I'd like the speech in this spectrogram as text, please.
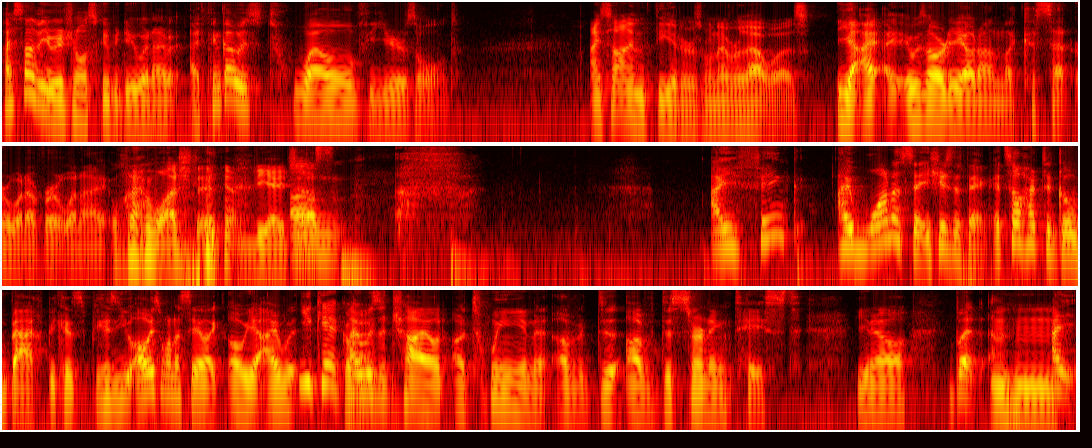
I saw the original Scooby Doo when I I think I was 12 years old. I saw it in theaters whenever that was. Yeah, I, I it was already out on like cassette or whatever when I when I watched it. VHS. Um, I think I want to say. Here's the thing: it's so hard to go back because because you always want to say like, oh yeah, I was. You can't go I was a child, a tween of di- of discerning taste, you know. But Mm-hmm. I,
